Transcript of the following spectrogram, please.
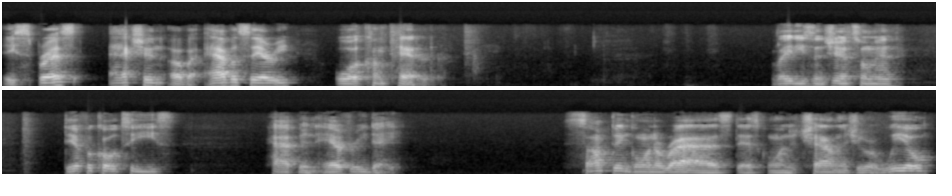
express action of an adversary or competitor. Ladies and gentlemen, difficulties happen every day. Something going to rise that's going to challenge your will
